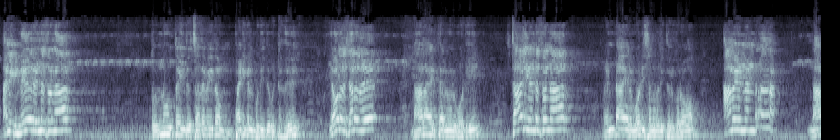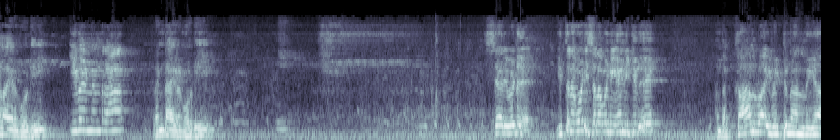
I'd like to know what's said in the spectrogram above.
அன்னைக்கு நேர் என்ன சொன்னார்? தொண்ணூத்தைந்து சதவீதம் பணிகள் முடிந்து விட்டது. எவ்வளவு செலவு? நாலாயிரத்தி அறுநூறு கோடி. ஸ்டாலின் என்ன சொன்னார்? ரெண்டாயிரம் கோடி செலவழித்திருக்கிறோம். அவன் என்னன்றான்? நாலாயிரம் கோடி. இவன் என்னன்றான்? ரெண்டாயிரம் கோடி. சரி விடு. இத்தனை கோடி செலவு பண்ணி ஏன் நிக்குது? அந்த கால்வாய் வெட்டுனான் இல்லையா?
